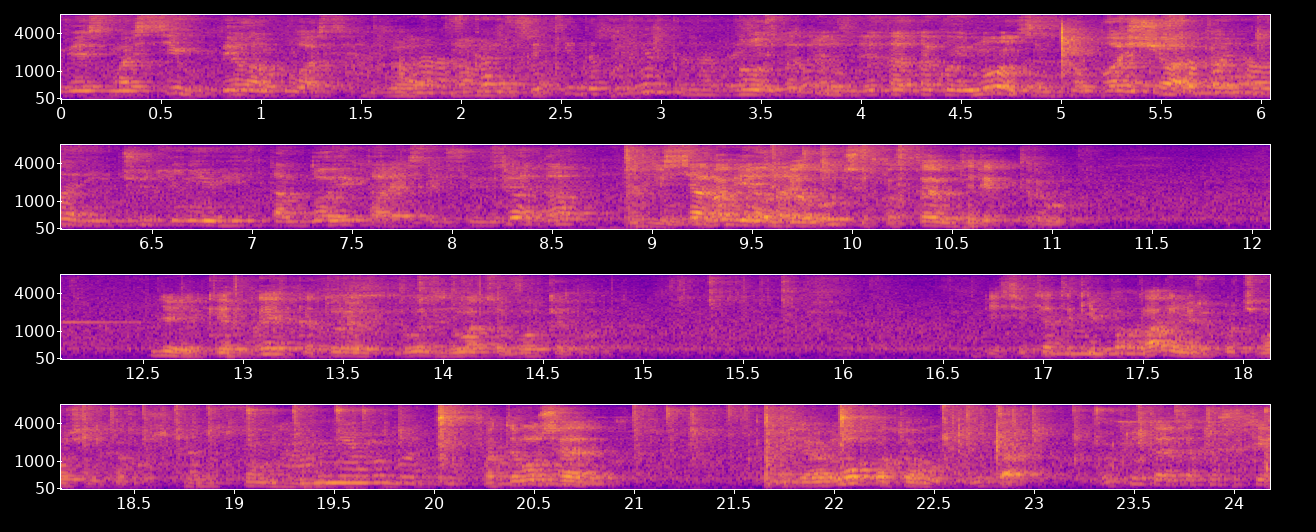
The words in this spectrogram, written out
Весь массив в белом пластике. Да, расскажет, мусор. какие документы надо. Просто это, это такой нонсенс, но площадка чуть ли не там до гектара, если все взять, да? Вадим, Вся давай мы тебя белая. лучше поставим директором КП, который будет заниматься уборкой города. Если у тебя такие планы, между прочим, очень хорошие. У меня выбор. Потому что все равно потом, ну как, вот тут это то, что те,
